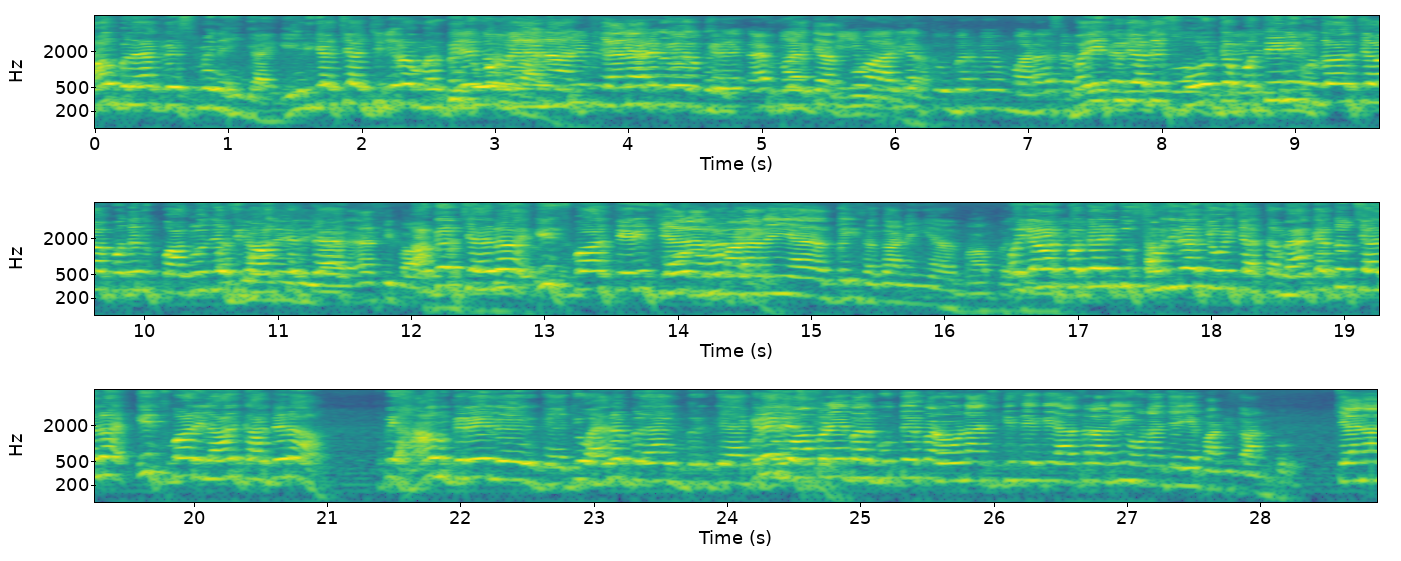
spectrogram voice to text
हम ब्लैक लिस्ट में नहीं जाएँगे। इंडिया चाहे जितना मर्ज़ी ज़ोर तो लगाए चाइना- ना तुम्हारे क्या टीम support आ रही है। करेगा? अक्टूबर में हमारा सर्वे भाई तुझे आज स्पोर्ट का पता ही। नहीं लिस्ट चला पता नहीं पागलों जैसी बात करता है। अगर चाइना इस बार तेरी चाइना हमारा नहीं है भाई सगा नहीं है और यार पता नहीं तू समझना क्यों नहीं चाहता? मैं कहता हूँ चाइना इस बार ऐलान कर देना। भाई हम ग्रे ले जो है ना ब्लैक ग्रे तो अपने बलबूते पर होना किसी के आसरा नहीं होना चाहिए पाकिस्तान को। चाइना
